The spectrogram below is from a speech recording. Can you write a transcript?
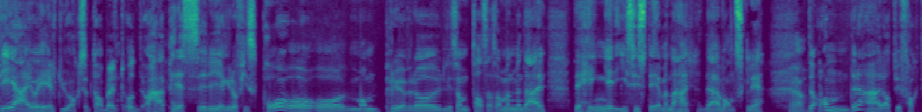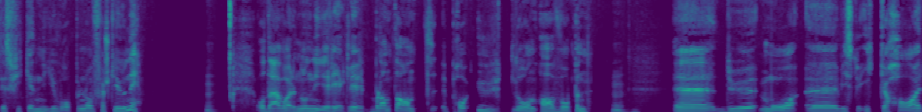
det er jo helt uakseptabelt. Og her presser Jeger og Fisk på, og, og man prøver å liksom ta seg sammen, men det, er, det henger i systemene her. Det er vanskelig. Ja. Det andre er at vi faktisk fikk en ny våpenlov 1. juni. Og der var det noen nye regler, blant annet på utlån av våpen. Eh, Du må, eh, hvis du ikke har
